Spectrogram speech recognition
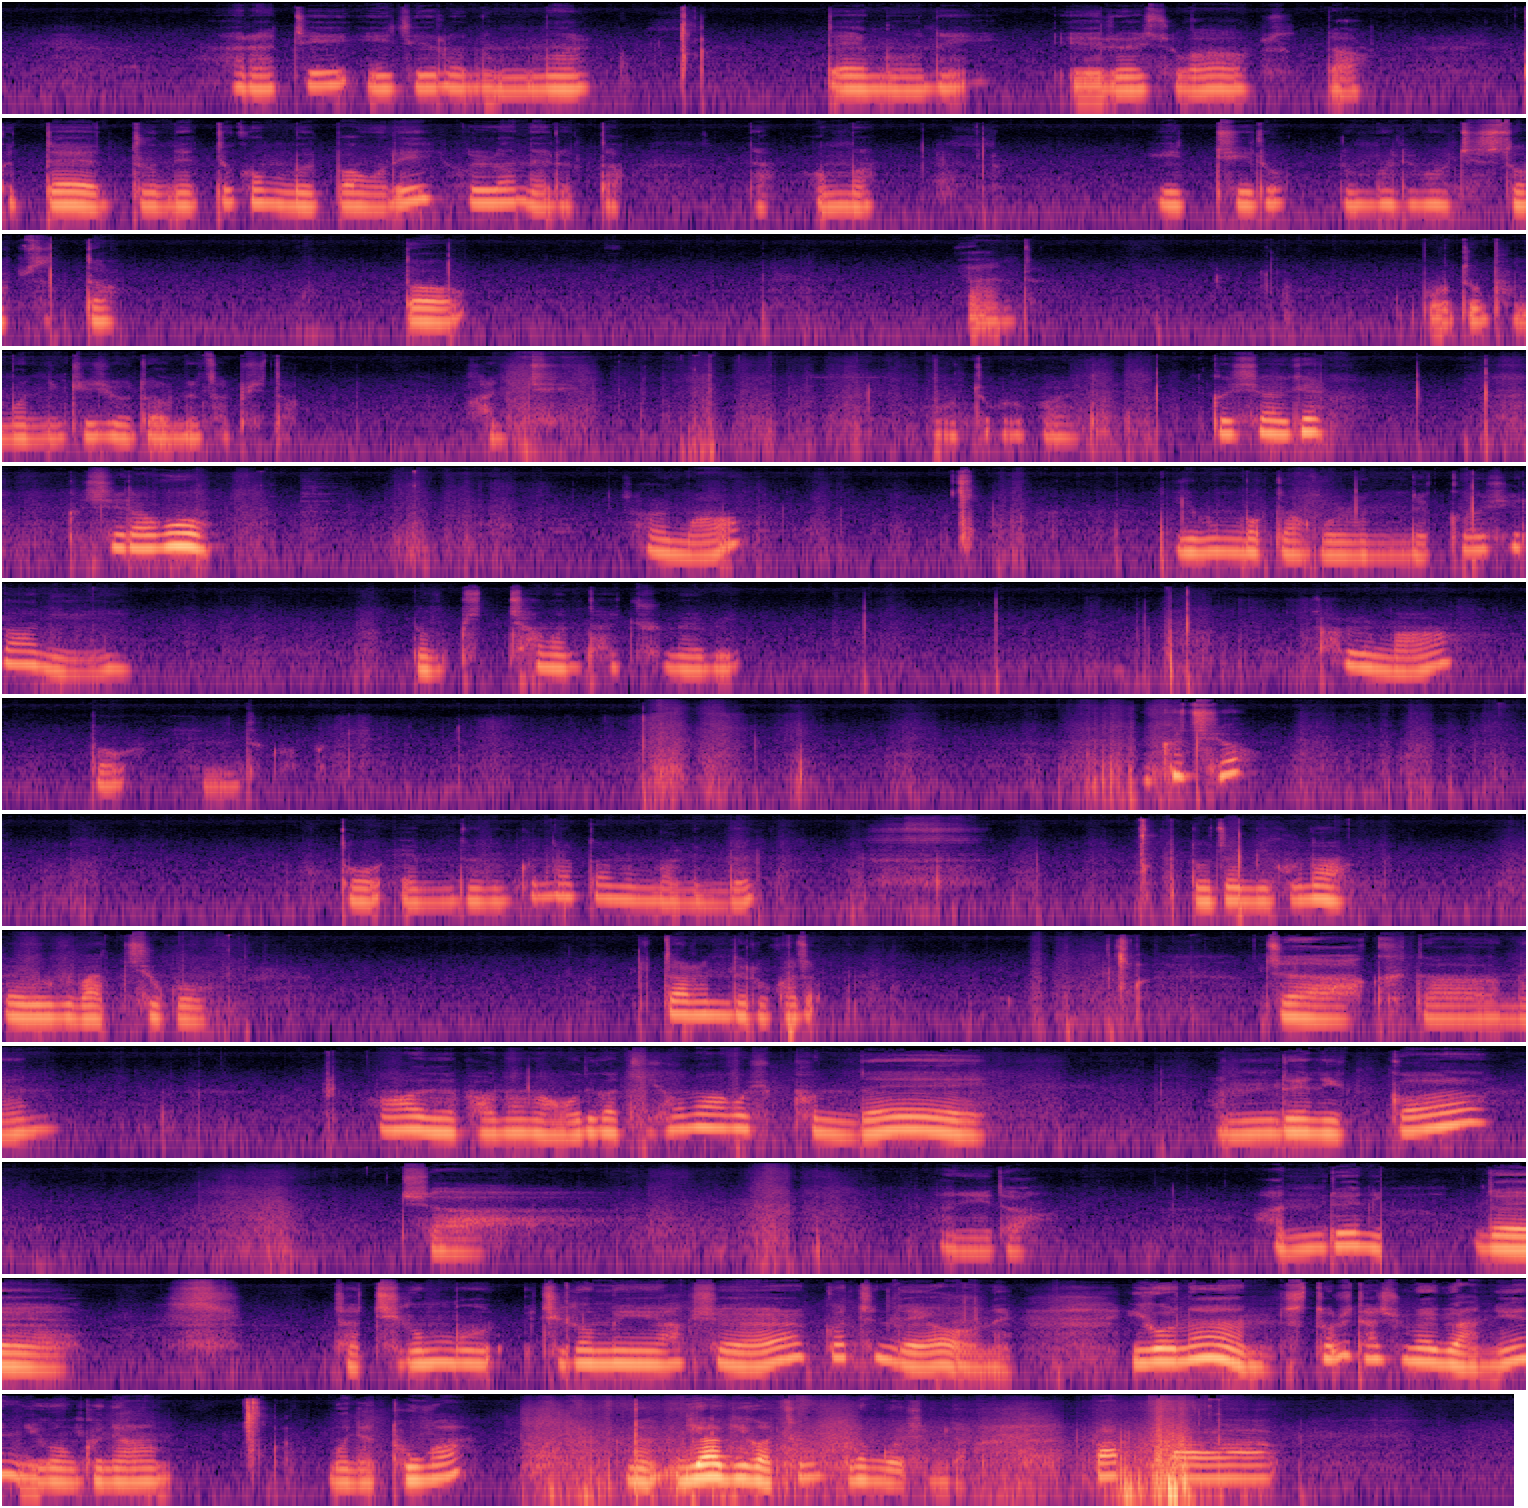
알았지? 이대로 눈물 때문에 이럴 수가 없었다. 그때 눈에 뜨거운 물방울이 흘러내렸다. 나, 엄마, 이 뒤로 눈물이 멈출 수 없었다. 너 and 모두 부모님께 효도하며 삽시다. 간지. 이쪽으로 가야 돼. 끝이야 이게? 끝이라고? 설마? 2분밖에 안 걸렸는데 끝이라니. 이런 비참한 탈출 맵이. 설마? 너 엔드가 뭐지? 끝이야? 더 엔드는 끝났다는 말인데? 노잼이구나. 야 여기 마치고 다른 데로 가자. 자 그 다음엔 아내 바나나 어디 갔지? 현우하고 싶은데 안 되니까 자 아니다 안 되니 네. 자, 지금 지금이 학실 끝인데요. 네. 이거는 스토리 타주 맵이 아닌 이건 그냥 뭐냐 동화? 그냥 이야기 같은 그런 거였습니다. 빠빠.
